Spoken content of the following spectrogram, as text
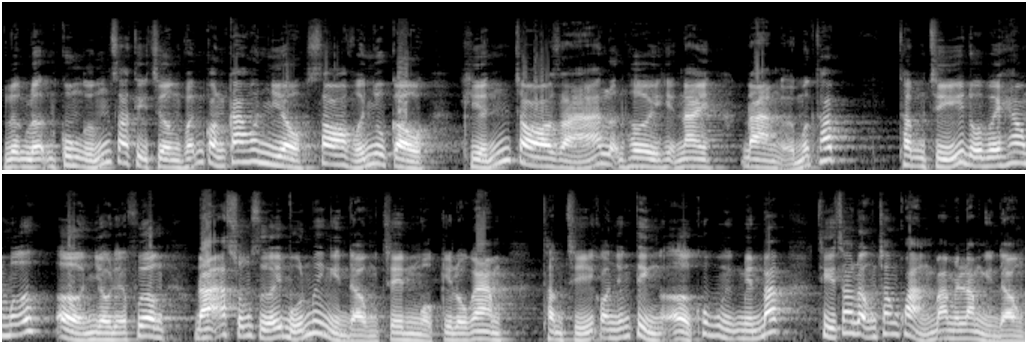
lượng lợn cung ứng ra thị trường vẫn còn cao hơn nhiều so với nhu cầu, khiến cho giá lợn hơi hiện nay đang ở mức thấp. Thậm chí đối với heo mỡ ở nhiều địa phương đã xuống dưới 40.000 đồng trên 1 kg, thậm chí có những tỉnh ở khu vực miền Bắc chỉ dao động trong khoảng 35.000 đồng.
